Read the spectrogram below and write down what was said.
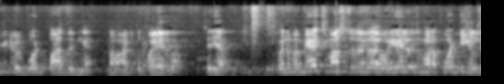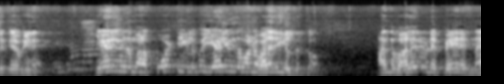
வீடியோ போட்டு பார்த்துக்குங்க. நம்ம அடுத்து போயிடலாம். சரியா? இப்போ நம்ம மேட்ச் மாசம் ஒரு ஏழு விதமான போட்டிகள் இருக்கு அப்படின்னு. ஏழு விதமான போட்டிகளுக்கும் ஏழு விதமான வளரிகள் இருக்கும். அந்த வளரியுடைய பேர் என்ன?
